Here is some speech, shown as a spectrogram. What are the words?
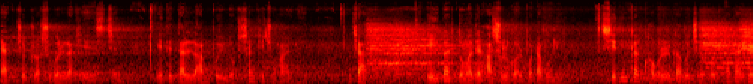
একচোট রসগোল্লা খেয়ে এসছেন। এতে তার লাভ বই লোকসান কিছু হয় না যাক, এইবার তোমাদের আসল গল্পটা বলি। সেদিনকার খবরের কাগজে হত্যাকাণ্ডের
